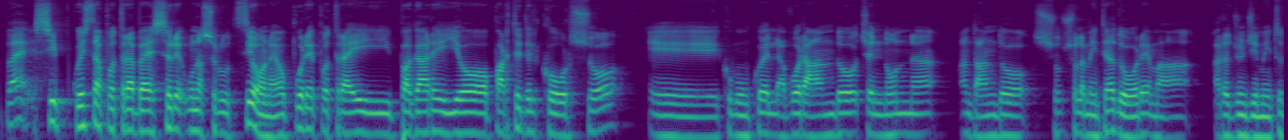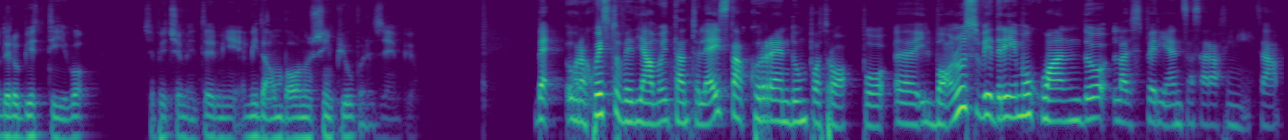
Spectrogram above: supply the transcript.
Beh, sì, questa potrebbe essere una soluzione, oppure potrei pagare io parte del corso e comunque lavorando, cioè non andando so- solamente ad ore, ma al raggiungimento dell'obiettivo. Semplicemente mi, mi dà un bonus in più, per esempio. Beh, ora questo vediamo, intanto lei sta correndo un po' troppo, eh, il bonus vedremo quando l'esperienza sarà finita.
